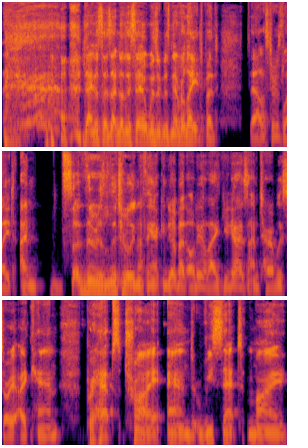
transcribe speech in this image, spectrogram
Daniel says, I know they say a wizard is never late, but Alistair is late. I'm so there is literally nothing I can do about audio lag, you guys. I'm terribly sorry. I can perhaps try and reset my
